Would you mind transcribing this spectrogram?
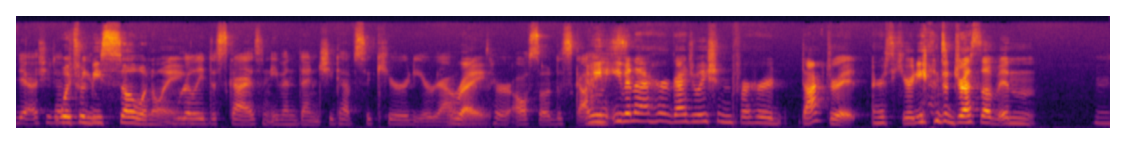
Yeah, she'd Which would be so annoying. really disguised, and even then she'd have security around Right. her also disguised. I mean, even at her graduation for her doctorate, her security had to dress up in Mm-hmm.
